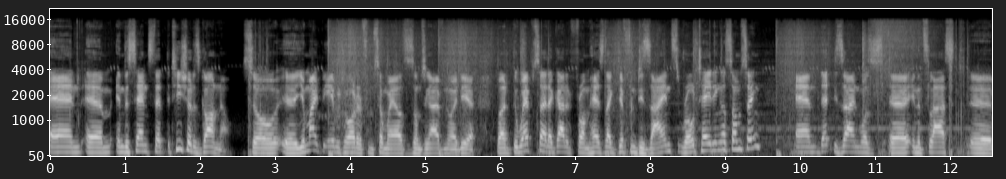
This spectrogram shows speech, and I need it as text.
and um, in the sense that the T-shirt is gone now, so uh, you might be able to order it from somewhere else or something. I have no idea. But the website I got it from has like different designs rotating or something, and that design was uh, in its last uh,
